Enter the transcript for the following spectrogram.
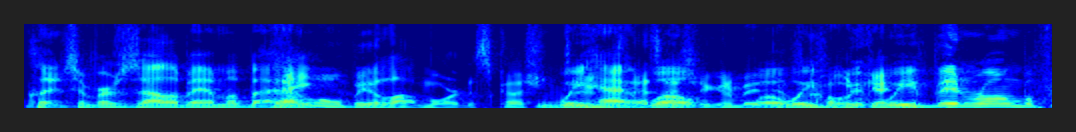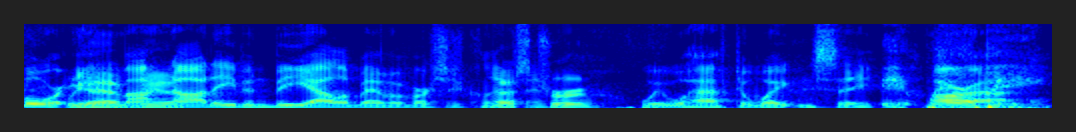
Clemson versus Alabama. But That hey, won't be a lot more discussion. we have well, actually going to a well we've, we've been wrong before. We it might been. not even be Alabama versus Clemson. That's true. We will have to wait and see. It will All right.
